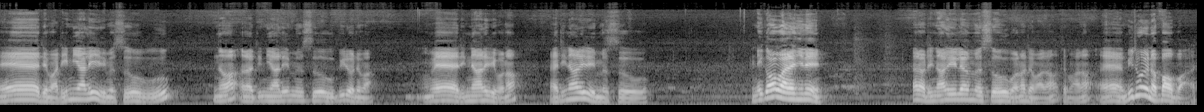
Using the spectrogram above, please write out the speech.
အဲဒီမှာဒီနေရာလေးဒီမစိုးဘူး နော်အဲ့တော့ဒီနေရာလေးမစိုးဘူးပြီးတော့ဒီမှာအဲဒီနေရာလေးတွေပေါ့နော်အဲဒီနေရာလေးတွေမစိုးဘူး နေကောင်းပါတယ်ညီလေးအဲ့တော့ဒီနားလေးလည်းမစိုးဘူးဗောနော်ဒီမှာနော်ဒီမှာနော်အဲမိထိုးရင်တော့ပေါက်ပါတယ်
